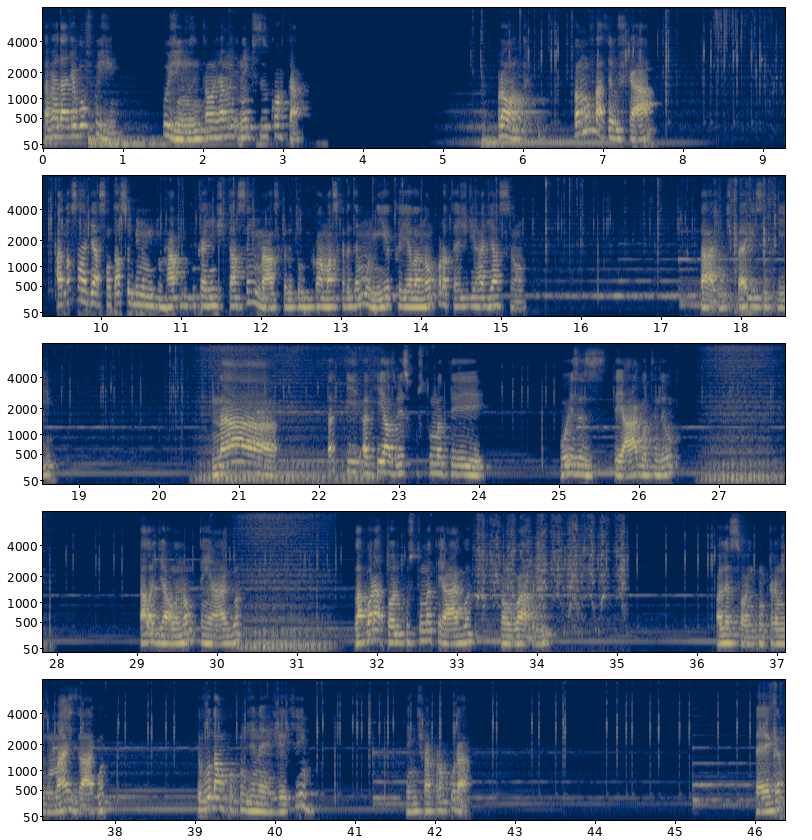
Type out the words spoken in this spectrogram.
Na verdade, eu vou fugir. Fugimos, então já nem preciso cortar. Pronto. Vamos fazer o chá. A nossa radiação está subindo muito rápido porque a gente está sem máscara. Eu estou com a máscara demoníaca e ela não protege de radiação. Tá, a gente pega isso aqui. Na... Aqui, aqui às vezes costuma ter coisas, ter água, entendeu? Sala de aula não tem água. Laboratório costuma ter água, então vou abrir. Olha só, encontramos mais água. Eu vou dar um pouquinho de energia aqui. A gente vai procurar. Pega.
